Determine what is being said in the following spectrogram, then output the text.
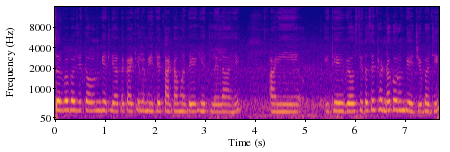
सर्व भजी तळून घेतली. आता काय केलं मी इथे ताटामध्ये घेतलेलं आहे. आणि इथे व्यवस्थित असे थंड करून घ्यायची भजी.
